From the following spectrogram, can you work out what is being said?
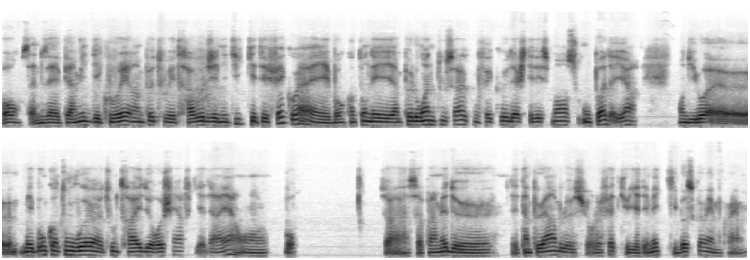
Bon, ça nous avait permis de découvrir un peu tous les travaux de génétique qui étaient faits, quoi. Et bon, quand on est un peu loin de tout ça, qu'on fait que d'acheter des semences ou pas d'ailleurs, on dit ouais. euh, mais bon, quand on voit tout le travail de recherche qu'il y a derrière, on, bon, ça, permet de d'être un peu humble sur le fait qu'il y a des mecs qui bossent quand même, quand même.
